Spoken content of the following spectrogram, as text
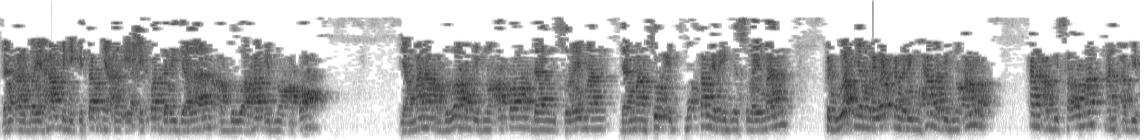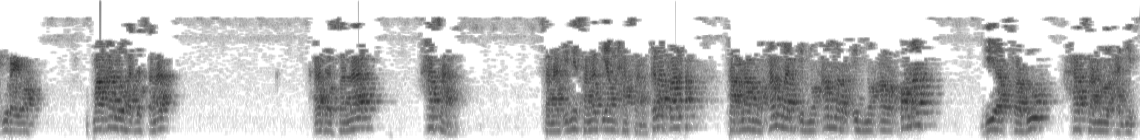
dan Al-Baihaqi di kitabnya Al-I'tiqad dari jalan Abdul Wahab Ibnu Atha yang mana Abdul Wahab Ibnu Atha dan Sulaiman dan Mansur Mu'tamir Ibnu Sulaiman keduanya meriwayatkan dari Muhammad Ibnu Amr an Abi Salmah an Abi Hurairah. Mahalu ada sanad ada sanad hasan. Sanad ini sanad yang hasan. Kenapa? Karena Muhammad ibnu Amr ibnu Al-Qamah dia sadu hasanul hadis.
